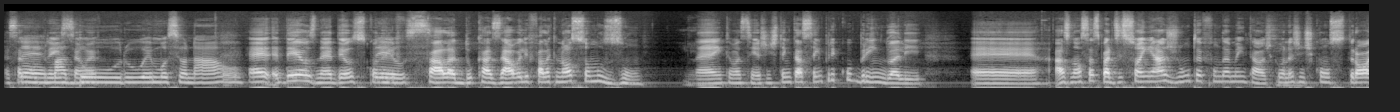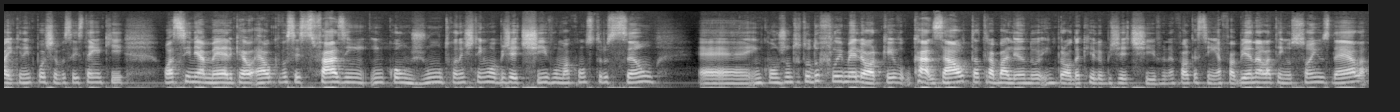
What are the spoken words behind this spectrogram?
Essa né, é maduro, é... emocional. É, Deus, né? Deus, quando Deus. ele fala do casal, ele fala que nós somos um. Né? Então, assim, a gente tem que estar sempre cobrindo ali é, as nossas partes. E sonhar junto é fundamental. Acho que quando a gente constrói, que nem, poxa, vocês têm aqui o Assine América, é, é algo que vocês fazem em conjunto, quando a gente tem um objetivo, uma construção é, em conjunto tudo flui melhor, porque o casal está trabalhando em prol daquele objetivo, né? Fala que assim, a Fabiana ela tem os sonhos dela,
